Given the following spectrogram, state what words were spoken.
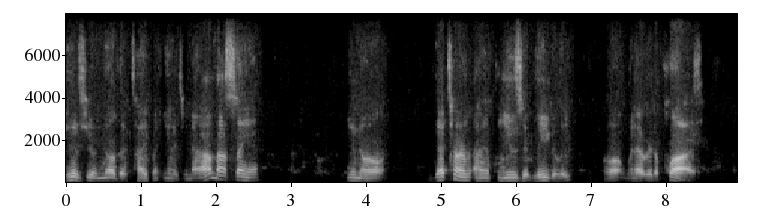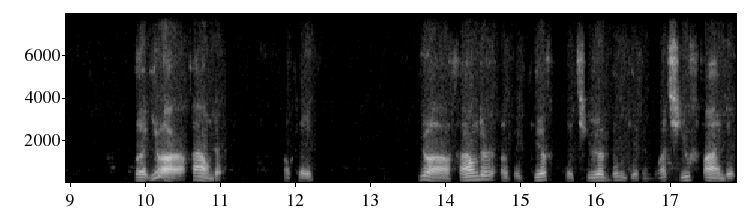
gives you another type of energy. Now, I'm not saying, you know, that term, I have to use it legally uh, whenever it applies, but you are a founder, okay? You are a founder of the gift that you have been given. Once you find it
